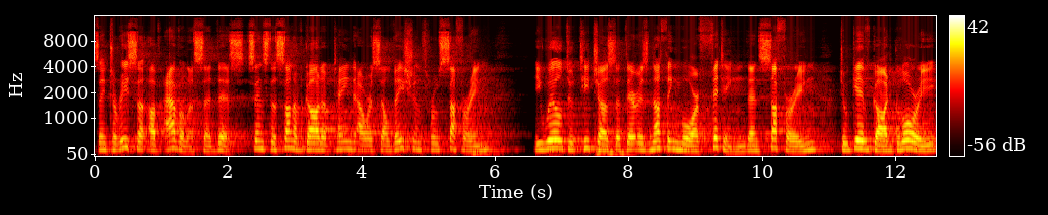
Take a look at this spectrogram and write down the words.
St. Teresa of Avila said this Since the Son of God obtained our salvation through suffering, he willed to teach us that there is nothing more fitting than suffering to give God glory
